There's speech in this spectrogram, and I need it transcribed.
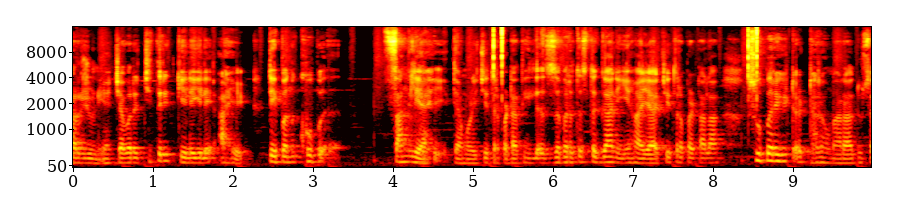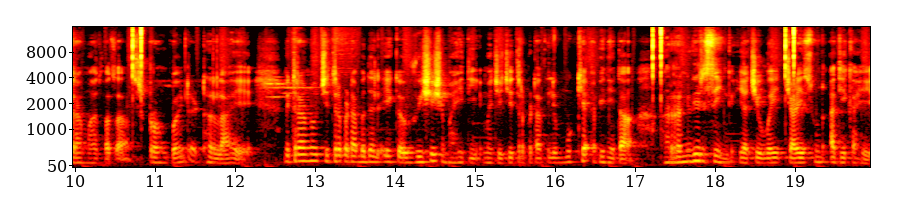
अर्जुन यांच्यावर चित्रित केले गेले आहे. ते पण खूप चांगले आहे. त्यामुळे चित्रपटातील जबरदस्त गाणी हा या चित्रपटाला सुपरहिट ठरवणारा दुसरा महत्त्वाचा स्ट्रॉंग पॉईंट ठरला आहे. मित्रांनो चित्रपटाबद्दल एक विशेष माहिती म्हणजे चित्रपटातील मुख्य अभिनेता रणवीर सिंग याचे वय चाळीसहून अधिक आहे.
